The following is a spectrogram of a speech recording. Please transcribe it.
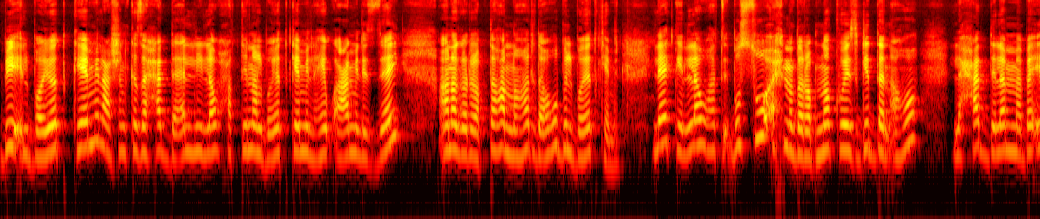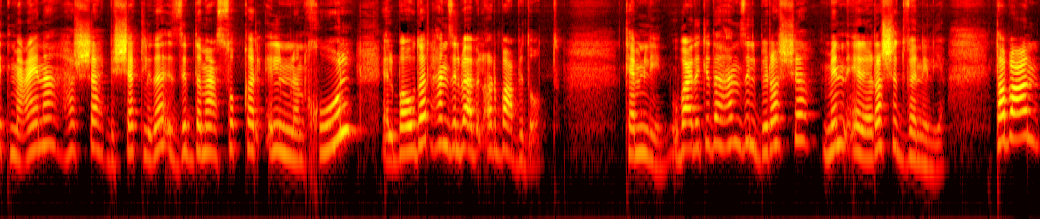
بالبياض كامل عشان كذا حد قال لي لو حطينا البياض كامل هيبقى عامل إزاي؟ أنا جربتها النهاردة أهو بالبياض كامل. لكن لو هتبصوا إحنا ضربناه كويس جدا أهو لحد لما بقت معانا هشة بالشكل ده الزبدة مع السكر المنخول ال powder هنزل بقى بالأربع بيضات. كاملين. وبعد كده هنزل برشة من آه، رشة فانيليا. طبعا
